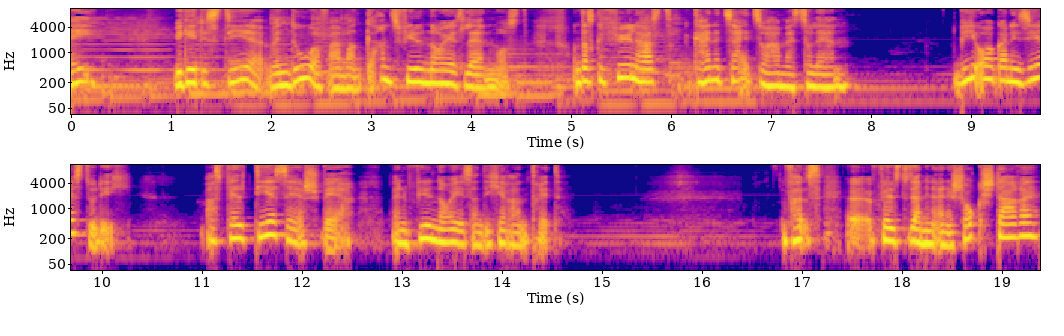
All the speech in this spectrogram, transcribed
Hey, wie geht es dir, wenn du auf einmal ganz viel Neues lernen musst und das Gefühl hast, keine Zeit zu haben, es zu lernen? Wie organisierst du dich? Was fällt dir sehr schwer, wenn viel Neues an dich herantritt? Was, äh, fällst du dann in eine Schockstarre?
